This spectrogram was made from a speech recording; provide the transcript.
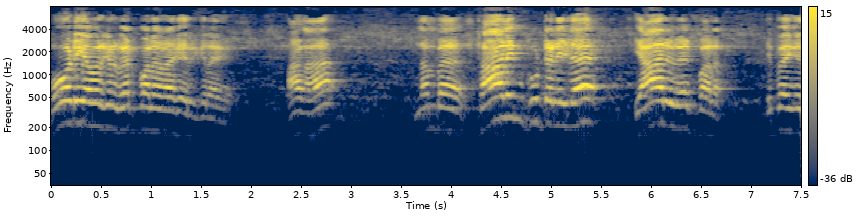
மோடி அவர்கள் வேட்பாளராக இருக்கிறாங்க ஆனா நம்ம ஸ்டாலின் கூட்டணியில யாரு வேட்பாளர்? இப்ப எங்க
